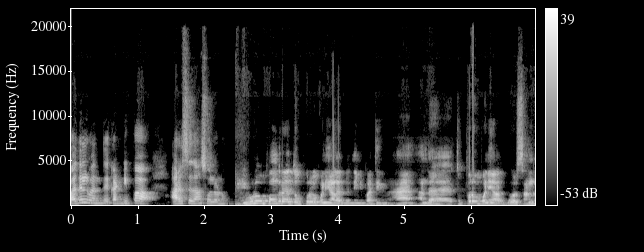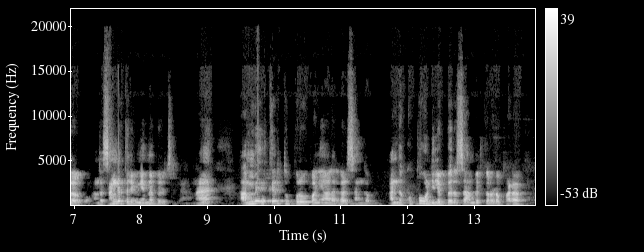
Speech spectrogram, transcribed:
பதில் வந்து கண்டிப்பா அரசு தான் சொல்லணும். இவ்வளவு பொங்குற துப்புரவு பணியாளர்கள் நீங்க பாத்தீங்கன்னா அந்த துப்புரவு பணியாளருக்கு ஒரு சங்கம் இருக்கும். அந்த சங்கத்துல இவங்க என்ன பேர் வச்சிருக்காங்கன்னா அம்பேத்கர் துப்புரவு பணியாளர்கள் சங்கம். அந்த குப்பை வண்டியில பெருசா அம்பேத்கரோட படம் இருக்கும்.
